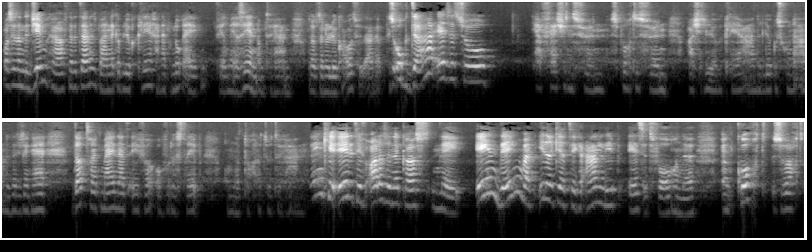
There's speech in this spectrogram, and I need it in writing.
als ik dan de gym ga of naar de tennisbaan en ik heb leuke kleren dan heb ik nog eigenlijk veel meer zin om te gaan. Omdat ik dan een leuke outfit aan heb. Dus ook daar is het zo ja, fashion is fun, sport is fun. Als je de leuke kleren aandoet, leuke schoenen aandoet, dat je denkt, hé, dat trekt mij net even over de streep om daar toch naartoe te gaan. Denk je, Edith heeft alles in de kast? Nee. Eén ding waar ik iedere keer tegenaan liep, is het volgende. Een kort zwart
